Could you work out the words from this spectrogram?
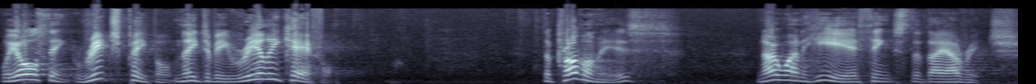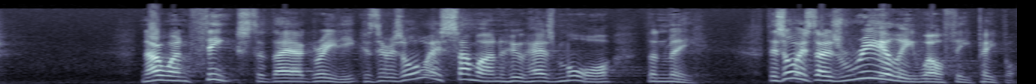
We all think rich people need to be really careful. The problem is, no one here thinks that they are rich. No one thinks that they are greedy because there is always someone who has more than me. There's always those really wealthy people,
